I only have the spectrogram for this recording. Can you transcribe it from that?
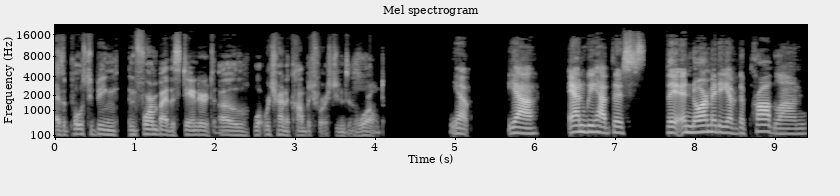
as opposed to being informed by the standards mm-hmm. of what we're trying to accomplish for our students in the world. Yep. Yeah. And we have this the enormity of the problem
